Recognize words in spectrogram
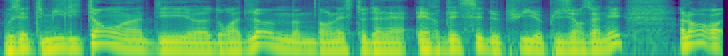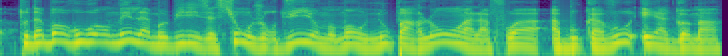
Vous êtes militant hein, des euh, droits de l'homme dans l'Est de la RDC depuis euh, plusieurs années. Alors tout d'abord, où en est la mobilisation aujourd'hui au moment où nous parlons à la fois à Bukavu et à Goma?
